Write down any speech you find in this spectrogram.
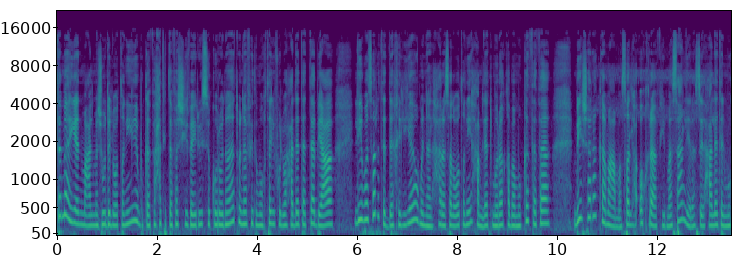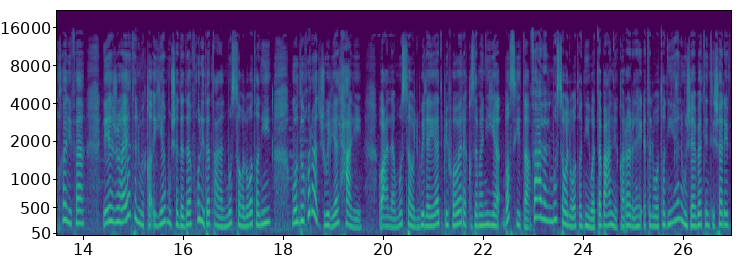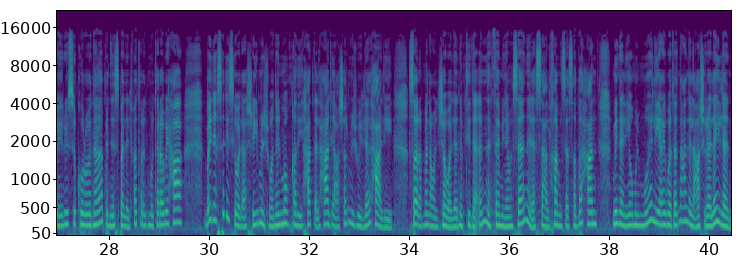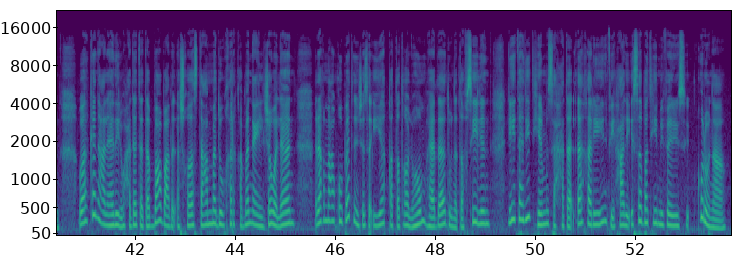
تماهيا مع المجهود الوطني لمكافحة تفشي فيروس كورونا تنفذ مختلف الوحدات التابعة لوزارة الداخلية ومنها الحرس الوطني حملات مراقبة مكثفة بشراكة مع مصالح أخرى في مسعى لرصد الحالات المخالفة لإجراءات وقائية مشددة فرضت على المستوى الوطني منذ غرة جويليا الحالي وعلى مستوى الولايات بفوارق زمنية بسيطة. فعلى المستوى الوطني وتبعا لقرار الهيئة الوطنية لمجابهة انتشار فيروس كورونا بالنسبة للفترة المتراوحة بين السادس والعشرين من جوان المنقضي حتى الحادي عشر من جويليا الحالي. صار منع الجولان ابتداء من الثامنة مساء إلى الساعة الخامسة صباحا من اليوم الموالي عوضا عن العاشرة ليلا. وكان على هذه الوحدات تتبع بعض الأشخاص تعمدوا خرق منع الجولان رغم عقوبات جزائية قد تطالهم هذا دون تفصيل لتهديدهم صحة الآخرين في حال إصابتهم بفيروس كورونا.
